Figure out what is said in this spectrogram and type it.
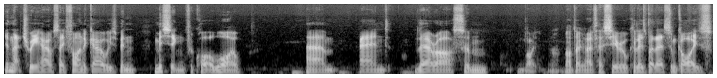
in that treehouse they find a girl who's been missing for quite a while. Um, and there are some, like, I don't know if they're serial killers, but there's some guys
